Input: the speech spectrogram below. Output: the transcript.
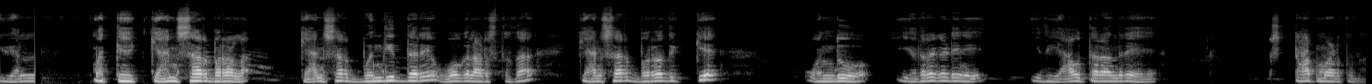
ಇವೆಲ್ಲ ಮತ್ತು ಕ್ಯಾನ್ಸರ್ ಬರಲ್ಲ. ಕ್ಯಾನ್ಸರ್ ಬಂದಿದ್ದರೆ ಹೋಗಲಾಡಿಸ್ತದೆ. ಕ್ಯಾನ್ಸರ್ ಬರೋದಕ್ಕೆ ಒಂದು ಎದುರುಗಡೆ ಇದು ಯಾವ ಥರ ಅಂದರೆ ಸ್ಟಾಪ್ ಮಾಡ್ತದೆ.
